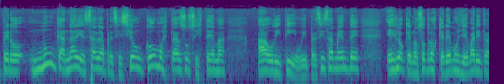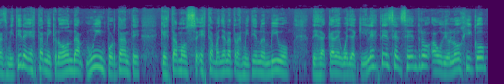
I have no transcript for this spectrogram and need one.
pero nunca nadie sabe a precisión cómo está su sistema auditivo y precisamente es lo que nosotros queremos llevar y transmitir en esta microonda muy importante que estamos esta mañana transmitiendo en vivo desde acá de Guayaquil. Este es el Centro Audiológico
